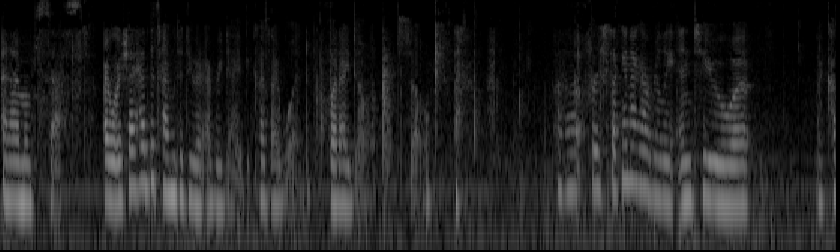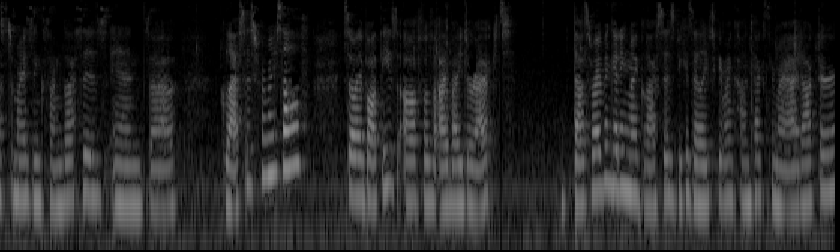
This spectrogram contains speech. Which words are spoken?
and I'm obsessed. I wish I had the time to do it every day because I would but I don't so uh, for a second I got really into uh, like customizing sunglasses and uh, glasses for myself. So I bought these off of EyeBuyDirect. That's where I've been getting my glasses because I like to get my contacts through my eye doctor.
